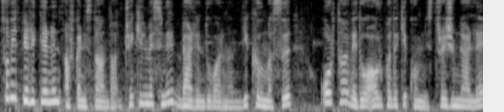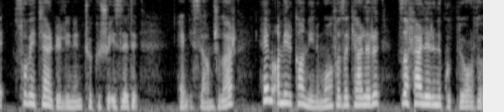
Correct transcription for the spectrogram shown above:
Sovyet birliklerinin Afganistan'dan çekilmesini, Berlin duvarının yıkılması, Orta ve Doğu Avrupa'daki komünist rejimlerle Sovyetler Birliği'nin çöküşü izledi. Hem İslamcılar hem Amerikan yeni muhafazakarları zaferlerini kutluyordu.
